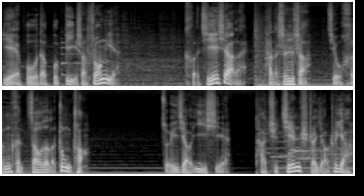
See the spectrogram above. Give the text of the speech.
也不得不闭上双眼，可接下来他的身上就狠狠遭到了重创，嘴角溢血，他却坚持着咬着牙，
